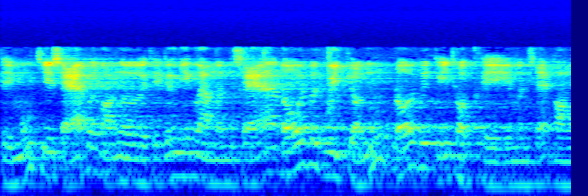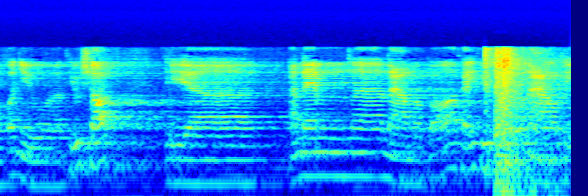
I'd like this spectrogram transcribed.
Thì muốn chia sẻ với mọi người thì đương nhiên là mình sẽ đối với quy chuẩn đối với kỹ thuật thì mình sẽ còn có nhiều thiếu sót thì à, anh em à, nào mà có thấy thiếu sót chỗ nào thì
